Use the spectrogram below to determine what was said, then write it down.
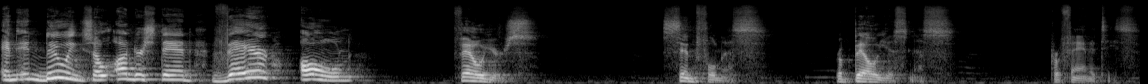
and in doing so, understand their own failures, sinfulness, rebelliousness, profanities.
